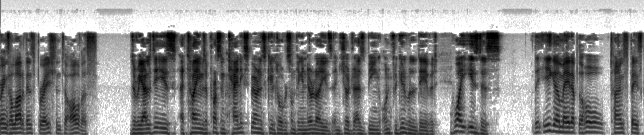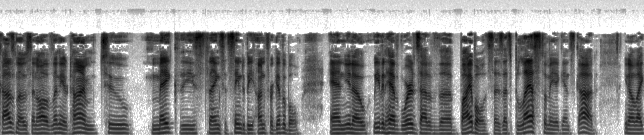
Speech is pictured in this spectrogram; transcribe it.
brings a lot of inspiration to all of us. The reality is, at times, a person can experience guilt over something in their lives and judge it as being unforgivable, David. Why is this? The ego made up the whole time space cosmos and all of linear time to make these things that seem to be unforgivable. And, you know, we even have words out of the Bible that says that's blasphemy against God. You know, like,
